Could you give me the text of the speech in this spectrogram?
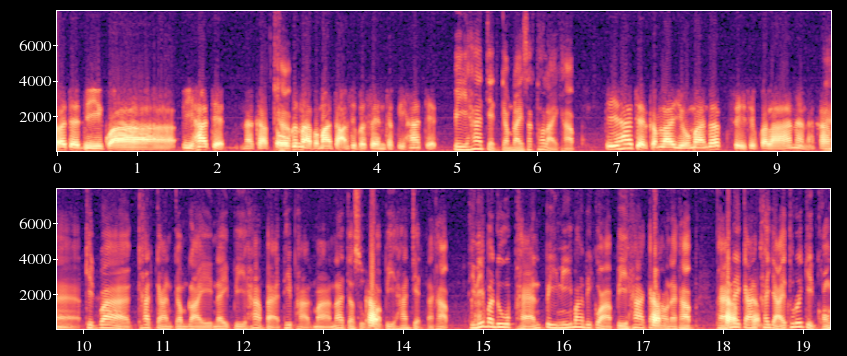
ก็จะดีกว่าปี57นะครับโตครับขึ้นมาประมาณ30%จากปี57ปี57กำไรสักเท่าไหร่ครับ ปี57กำไรอยู่ประมาณสัก40กว่าล้านนะนะครับอ่าคิดว่าคาดการณ์กำไรในปี58ที่ผ่านมาน่าจะสูงครับกว่าปี57นะครับทีนี้มาดูแผนปีนี้บ้างดีกว่าปีครับ59 นะครับ แผนครับในการครับขยายธุรกิจของ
